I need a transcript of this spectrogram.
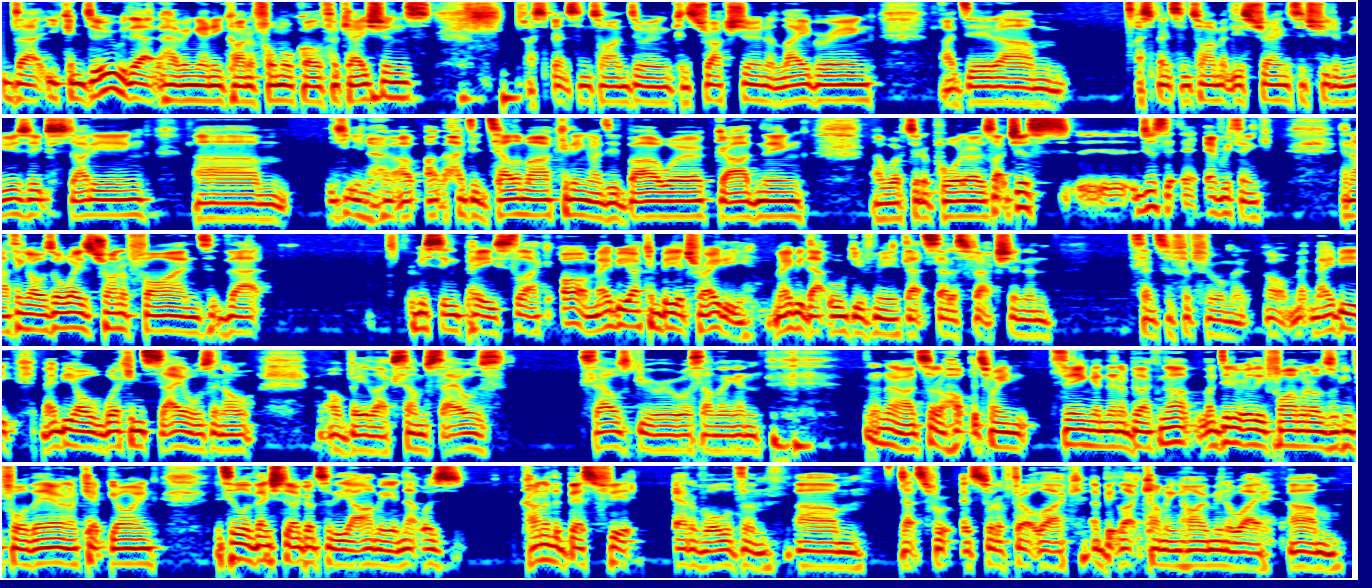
that you can do without having any kind of formal qualifications. I spent some time doing construction and laboring. I did. Um, I spent some time at the Australian Institute of Music studying. Um, you know, I, I, did telemarketing, I did bar work, gardening, I worked at a porter. It was like just, just everything. And I think I was always trying to find that missing piece. Like, oh, maybe I can be a tradie. Maybe that will give me that satisfaction and sense of fulfillment. Oh, maybe, maybe I'll work in sales and I'll, I'll be like some sales, sales guru or something. And I don't know, I'd sort of hop between thing and then I'd be like, no, I didn't really find what I was looking for there. And I kept going until eventually I got to the army and that was kind of the best fit out of all of them. Um, that's what it sort of felt like a bit like coming home in a way. Um,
